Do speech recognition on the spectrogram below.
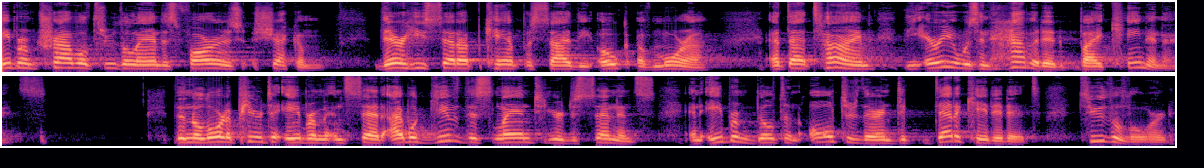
Abram traveled through the land as far as Shechem. There he set up camp beside the oak of Moreh. At that time, the area was inhabited by Canaanites. Then the Lord appeared to Abram and said, I will give this land to your descendants. And Abram built an altar there and de- dedicated it to the Lord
